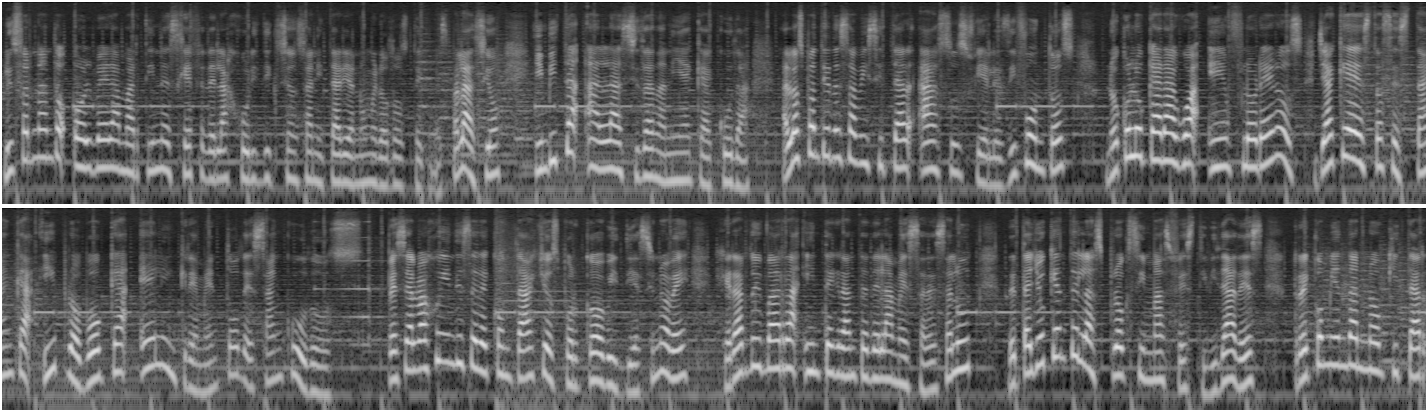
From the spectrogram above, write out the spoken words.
Luis Fernando Olvera Martínez, jefe de la Jurisdicción Sanitaria número 2 de Gómez Palacio, invita a la ciudadanía que acuda a los panteones a visitar a sus fieles difuntos, no colocar agua en floreros, ya que ésta se estanca y provoca el incremento de zancudos. Pese al bajo índice de contagios por COVID-19, Gerardo Ibarra, integrante de la Mesa de Salud, detalló que ante las próximas festividades recomienda no quitar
